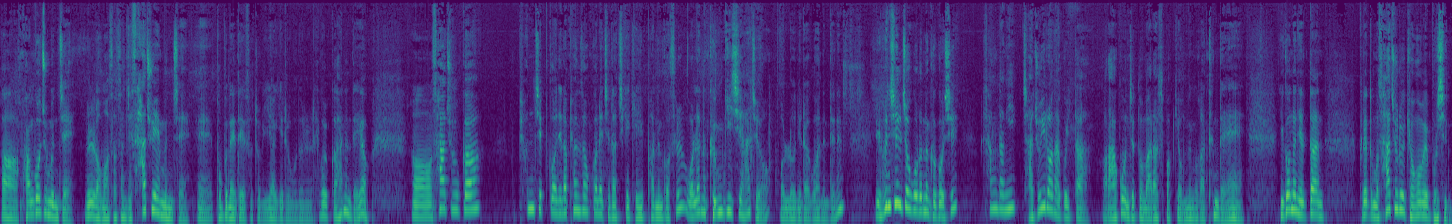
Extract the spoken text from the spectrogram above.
아, 광고주 문제를 넘어서서 이제 사주의 문제 부분에 대해서 좀 이야기를 오늘 해볼까 하는데요. 어, 사주가 편집권이나 편성권에 지나치게 개입하는 것을 원래는 금기시하죠. 언론이라고 하는 데는. 현실적으로는 그것이 상당히 자주 일어나고 있다라고 이제 또 말할 수밖에 없는 것 같은데 이거는 일단 그래도 뭐 사주를 경험해 보신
